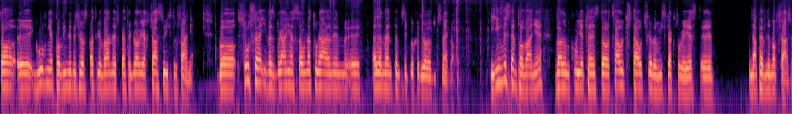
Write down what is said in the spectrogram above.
to głównie powinny być rozpatrywane w kategoriach czasu ich trwania, bo susze i wezbrania są naturalnym elementem cyklu hydrologicznego. I ich występowanie warunkuje często cały kształt środowiska, które jest na pewnym obszarze.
